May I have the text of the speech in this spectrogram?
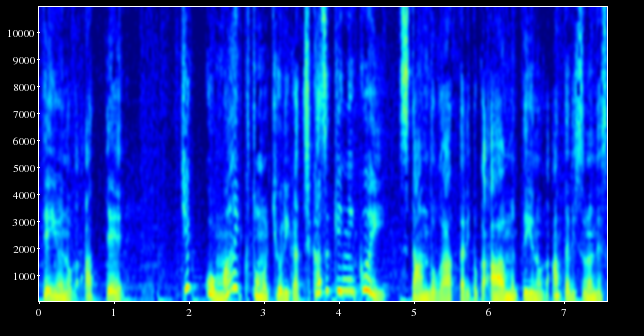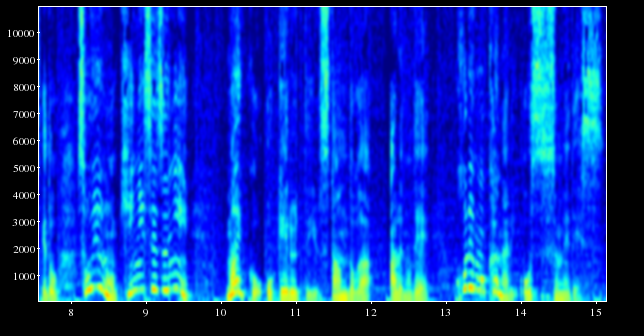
っていうのがあって結構マイクとの距離が近づけにくいスタンドがあったりとかアームっていうのがあったりするんですけどそういうのを気にせずにマイクを置けるっていうスタンドがあるのでこれもかなりおすすめです。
